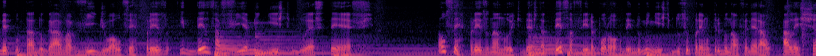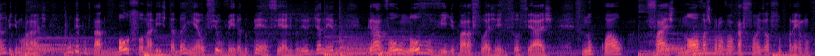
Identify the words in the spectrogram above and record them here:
Deputado grava vídeo ao ser preso e desafia ministro do STF. Ao ser preso na noite desta terça-feira por ordem do ministro do Supremo Tribunal Federal, Alexandre de Moraes, o deputado bolsonarista Daniel Silveira, do PSL do Rio de Janeiro, gravou um novo vídeo para suas redes sociais, no qual faz novas provocações ao Supremo.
